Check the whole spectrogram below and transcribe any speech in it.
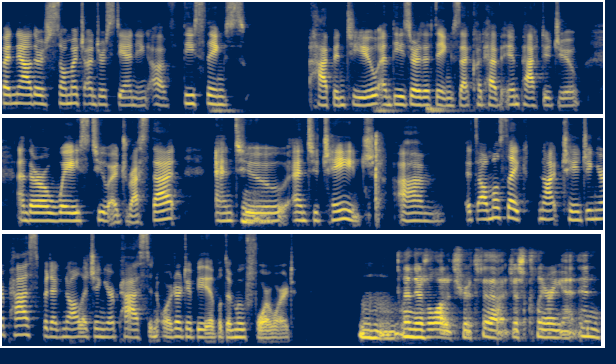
But now there's so much understanding of these things happen to you, and these are the things that could have impacted you. And there are ways to address that and to mm. and to change um, it's almost like not changing your past but acknowledging your past in order to be able to move forward mm-hmm. and there's a lot of truth to that just clearing it and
